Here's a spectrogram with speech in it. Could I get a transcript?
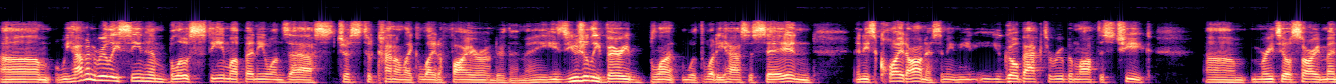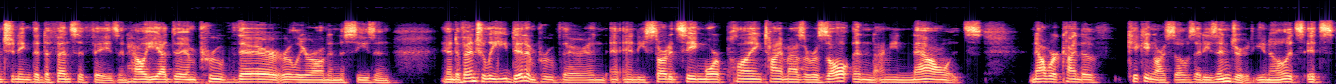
Um, we haven't really seen him blow steam up anyone's ass just to kind of like light a fire under them. And he's usually very blunt with what he has to say, and and he's quite honest. I mean, you, you go back to Ruben Loftus Cheek, um, Maurizio Sarri mentioning the defensive phase and how he had to improve there earlier on in the season. And eventually he did improve there and and he started seeing more playing time as a result. And I mean now it's now we're kind of kicking ourselves that he's injured. You know, it's it's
